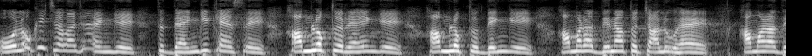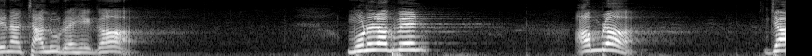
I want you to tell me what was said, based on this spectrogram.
वो लोग ही चला जाएंगे तो देंगे कैसे हम लोग तो रहेंगे हम लोग तो देंगे हमारा देना तो चालू है हमारा देना চালু रहेगा মনে রাখবেন আমরা যা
